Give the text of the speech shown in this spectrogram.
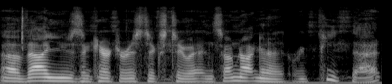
Uh, values and characteristics to it, and so I'm not going to repeat that.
